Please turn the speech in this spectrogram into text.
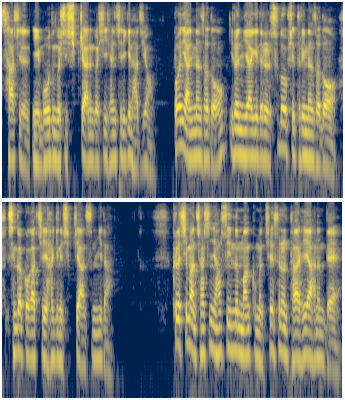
사실 이 모든 것이 쉽지 않은 것이 현실이긴 하지요. 뻔히 알면서도 이런 이야기들을 수도 없이 들으면서도 생각과 같이 하기는 쉽지 않습니다. 그렇지만 자신이 할 수 있는 만큼은 최선을 다해야 하는데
